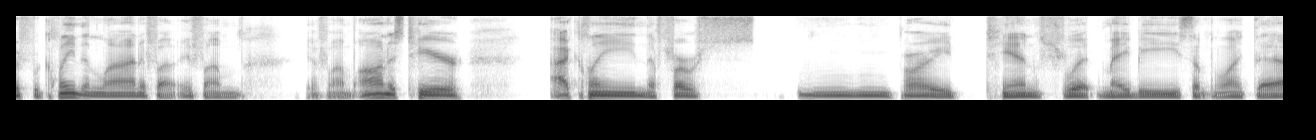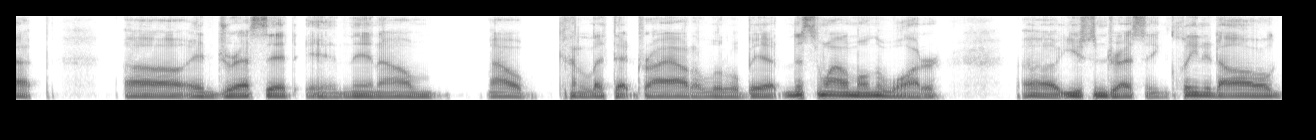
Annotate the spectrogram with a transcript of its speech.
if we're cleaning line if i if i'm if i'm honest here i clean the first mm, probably 10 foot maybe something like that uh and dress it and then i'll i'll kind of let that dry out a little bit. And this is while i'm on the water uh, use some dressing, clean it all,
